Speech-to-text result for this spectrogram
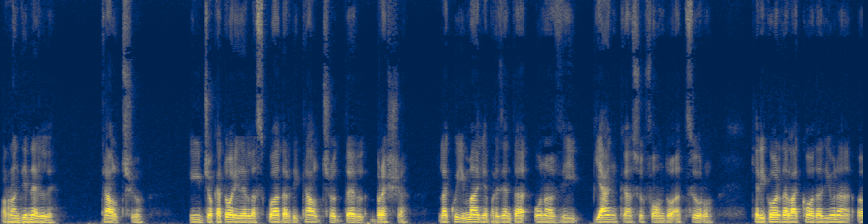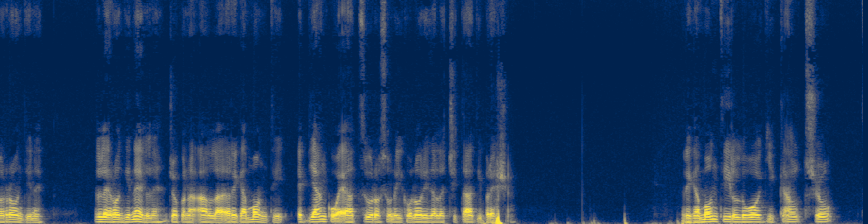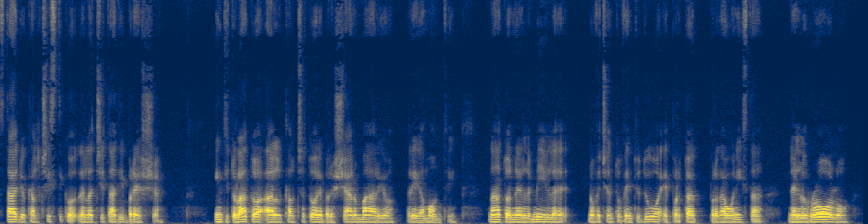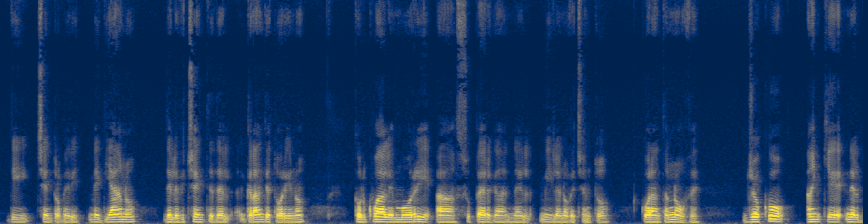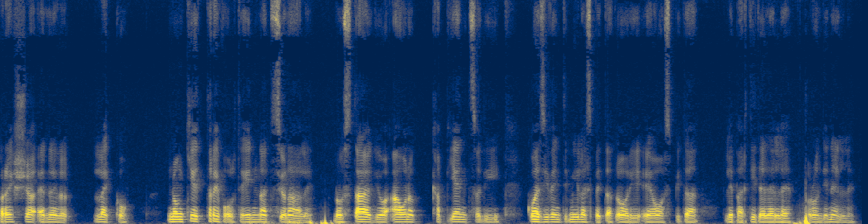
Rondinelle, calcio, i giocatori della squadra di calcio del Brescia, la cui maglia presenta una V bianca su fondo azzurro, che ricorda la coda di una rondine. Le rondinelle giocano al Regamonti e bianco e azzurro sono i colori della città di Brescia. Regamonti luoghi calcio, stadio calcistico della città di Brescia intitolato al calciatore bresciano Mario Rigamonti, nato nel 1922 e protagonista nel ruolo di centromediano delle vicende del Grande Torino, col quale morì a Superga nel 1949. Giocò anche nel Brescia e nel Lecco, nonché tre volte in nazionale. Lo stadio ha una capienza di quasi 20.000 spettatori e ospita le partite delle Rondinelle.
